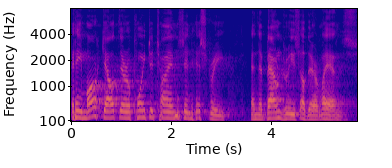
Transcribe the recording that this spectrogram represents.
and he marked out their appointed times in history and the boundaries of their lands.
